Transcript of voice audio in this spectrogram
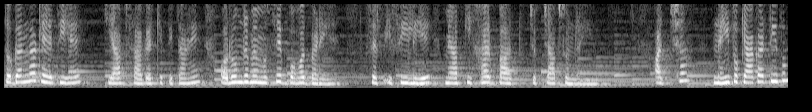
तो गंगा कहती है कि आप सागर के पिता हैं और उम्र में मुझसे बहुत बड़े हैं। सिर्फ़ इसीलिए मैं आपकी हर बात चुपचाप सुन रही हूँ। अच्छा नहीं तो क्या करती तुम?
